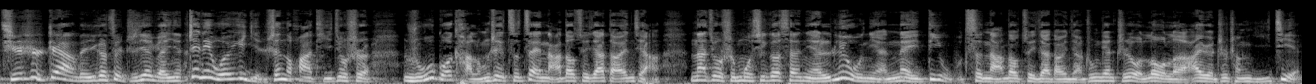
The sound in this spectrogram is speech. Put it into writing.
其实是这样的一个最直接原因。这里我有一个引申的话题，就是如果卡隆这次再拿到最佳导演奖，那就是墨西哥三年六年内第五次拿到最佳导演奖，中间只有漏了爱。乐之城一届，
